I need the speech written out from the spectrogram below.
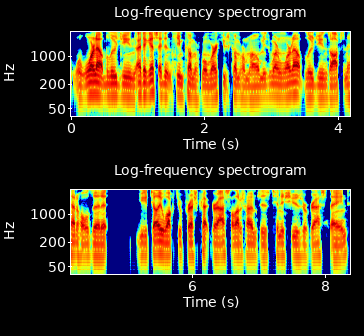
worn out blue jeans. I guess I didn't see him coming from work. He was coming from home. He's wearing worn out blue jeans, often had holes in it. You could tell he walked through fresh cut grass. A lot of times his tennis shoes were grass stained.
